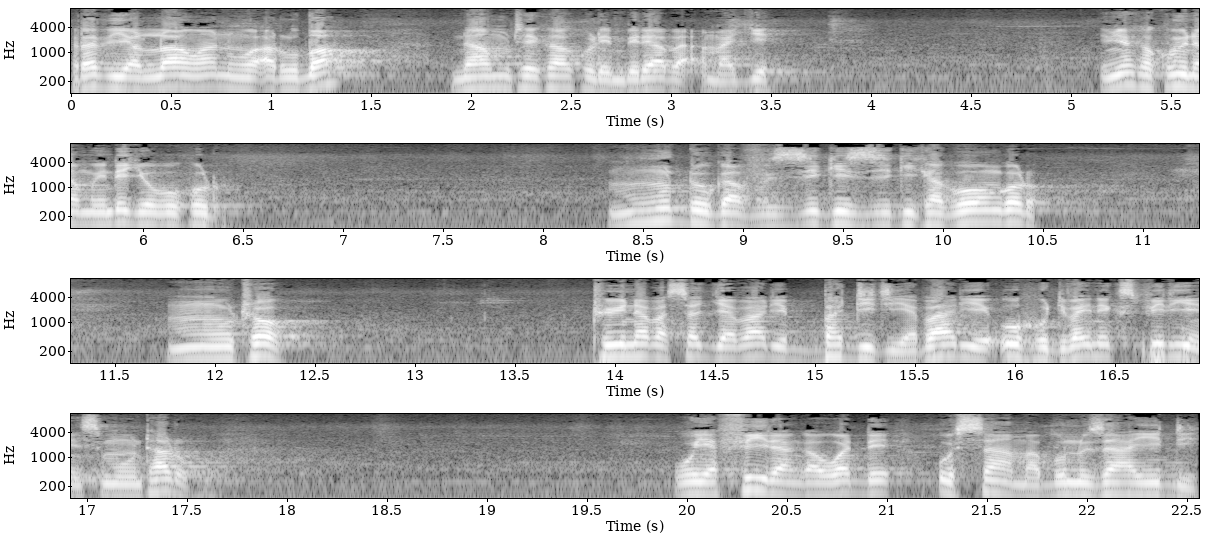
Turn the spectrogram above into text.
radiallahu anhu wa arda namuteeka akulembere amagye. Emyaka 19 egyobukulu. Muddugavu zigizigi kagongolo. Muto tulina abasajja abaali ebadiri abaali e uhud balina experience mu ntalo. Weyafiira nga wadde usama bunu zaidi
